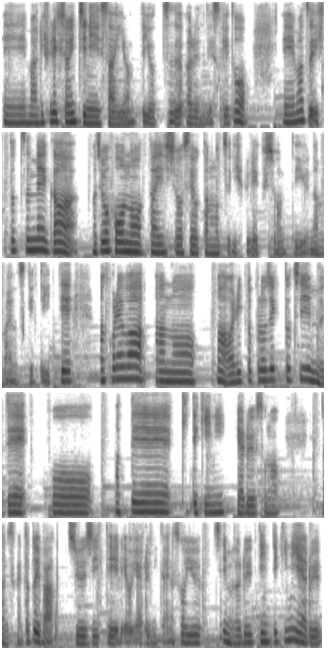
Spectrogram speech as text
えーまあ、リフレクション1、2、3、4って4つあるんですけど、えーまず1つ目が、ま情報の対称性を保つリフレクションっていう名前をつけていて、まあ、これはあの、まあ、割とプロジェクトチームでこう、まあ、定期的にやるそのなんですかね、例えば習字定例をやるみたいなそういうチームのルーティン的にやる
